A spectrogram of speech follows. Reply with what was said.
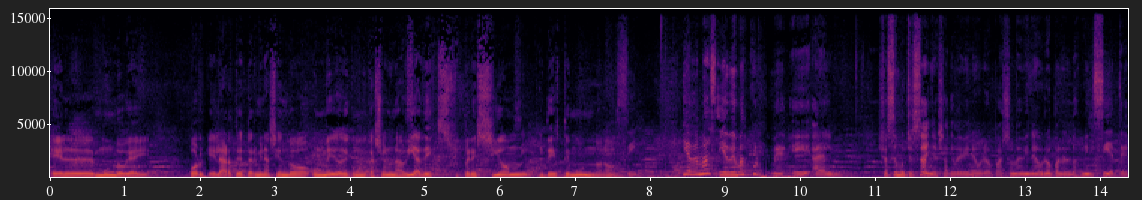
el mundo gay? Porque el arte termina siendo un medio de comunicación, una vía de expresión de este mundo, ¿no? Sí. Y además, y además porque me, eh, al- yo hace muchos años ya que me vine a Europa. Yo me vine a Europa en el 2007,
